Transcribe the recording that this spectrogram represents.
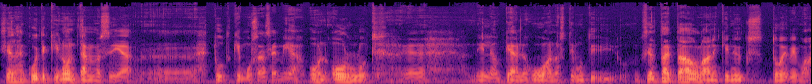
Siellähän kuitenkin on tämmöisiä äh, tutkimusasemia, on ollut, äh, niille on käynyt huonosti, mutta siellä taitaa olla ainakin yksi toimiva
